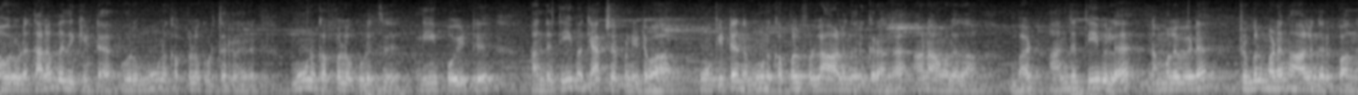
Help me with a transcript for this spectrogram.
அவரோட தளபதி கிட்ட ஒரு மூணு கப்பலை கொடுத்துட்றாரு. மூணு கப்பலை கொடுத்து நீ போயிட்டு அந்த தீவை கேப்சர் பண்ணிட்டு வா. உன்கிட்ட இந்த மூணு கப்பல் ஃபுல்லாக ஆளுங்க இருக்கிறாங்க. ஆனால் அவ்வளோதான் பட் அந்த தீவில் நம்மளை விட ட்ரிபிள் மடங்கு ஆளுங்க இருப்பாங்க.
